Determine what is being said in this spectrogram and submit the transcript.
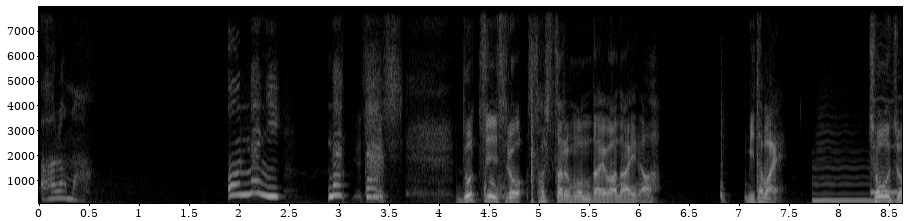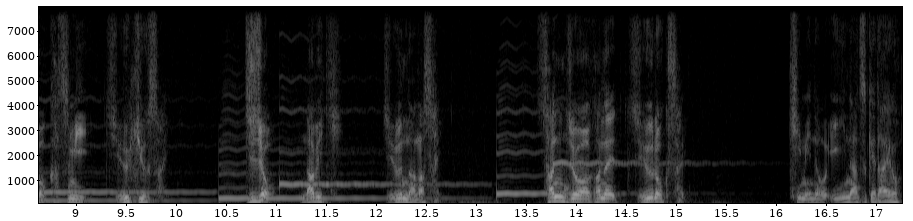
あらま。女になった。どっちにしろ刺したる問題はないな。見たまえ長女かすみ19歳。次女なびき17歳。三女あかね16歳。君の言い名付けだよ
